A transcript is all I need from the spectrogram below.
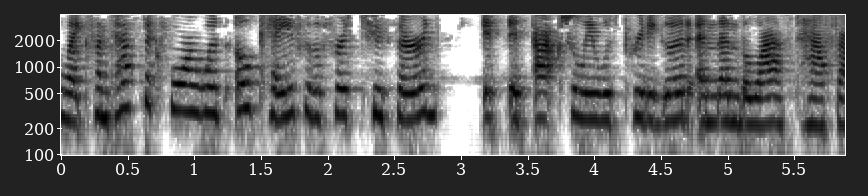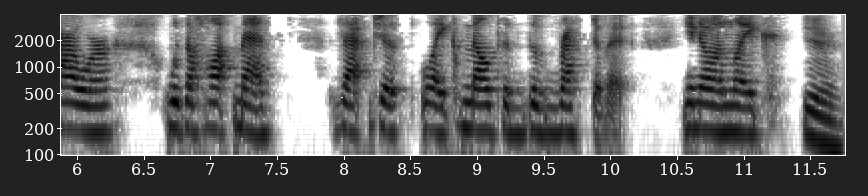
like Fantastic Four was okay for the first two thirds. It, it actually was pretty good. And then the last half hour was a hot mess that just like melted the rest of it, you know, and like, yeah,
